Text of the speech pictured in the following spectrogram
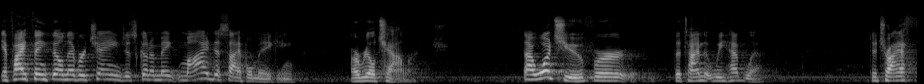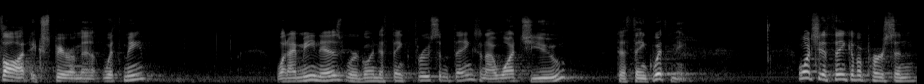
if I think they'll never change, it's going to make my disciple making a real challenge. Now, I want you, for the time that we have left, to try a thought experiment with me. What I mean is, we're going to think through some things, and I want you to think with me. I want you to think of a person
